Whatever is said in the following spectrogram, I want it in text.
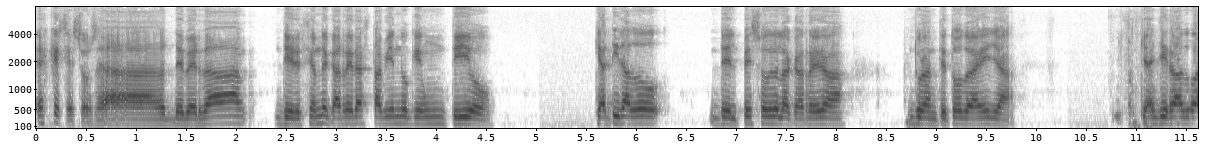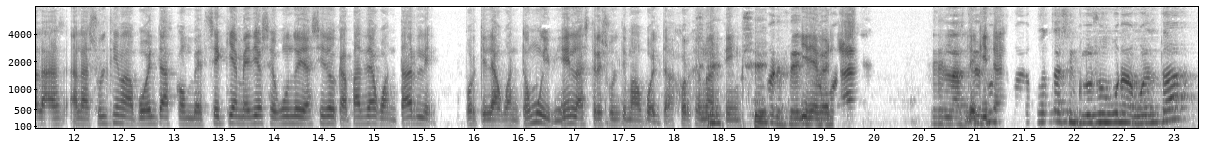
es que es eso, o sea, de verdad, dirección de carrera está viendo que un tío que ha tirado del peso de la carrera durante toda ella, que ha llegado a las, a las últimas vueltas con Bezzecchi a medio segundo y ha sido capaz de aguantarle, porque le aguantó muy bien las tres últimas vueltas, Jorge Martín. sí. Perfecto. Y de verdad, En las tres quita- últimas vueltas incluso hubo una vuelta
